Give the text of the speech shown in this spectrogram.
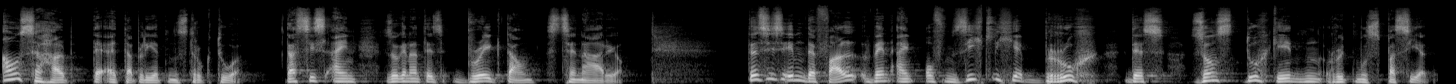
außerhalb der etablierten Struktur. Das ist ein sogenanntes Breakdown-Szenario. Das ist eben der Fall, wenn ein offensichtlicher Bruch des sonst durchgehenden Rhythmus passiert.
